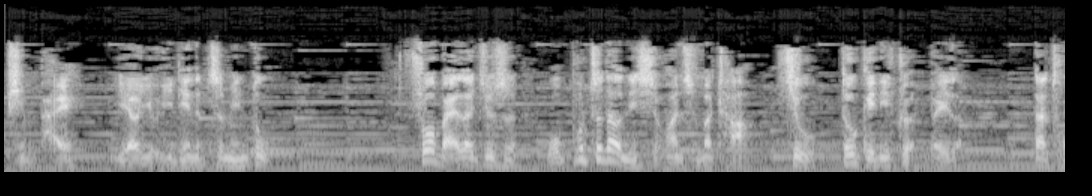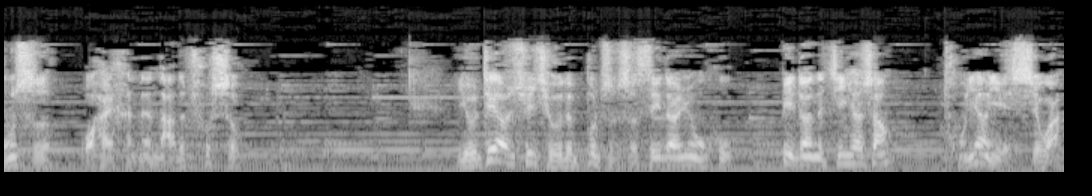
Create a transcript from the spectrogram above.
品牌也要有一定的知名度。说白了就是我不知道你喜欢什么茶，就都给你准备了，但同时我还很能拿得出手。有这样需求的不只是 C 端用户，B 端的经销商同样也希望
